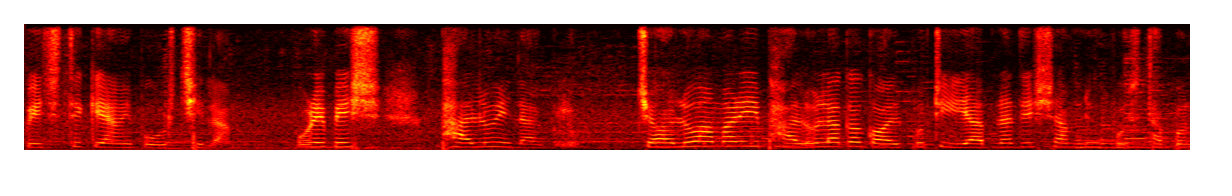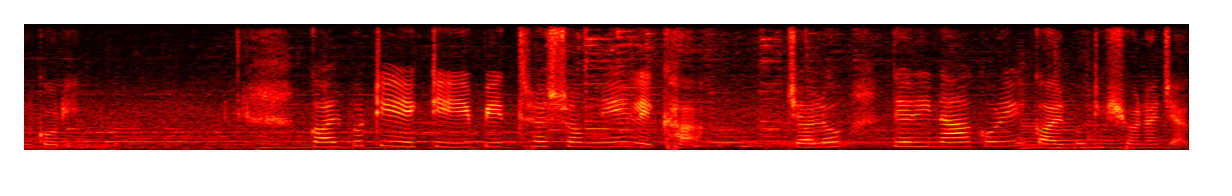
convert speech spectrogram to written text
পেজ থেকে আমি পড়ছিলাম। পড়ে বেশ ভালোই লাগল। চলো আমার এই ভালো লাগা গল্পটি আপনাদের সামনে উপস্থাপন করি। গল্পটি একটি বৃদ্ধাশ্রম নিয়ে লেখা। চলো দেরি না করে গল্পটি শোনা যাক।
